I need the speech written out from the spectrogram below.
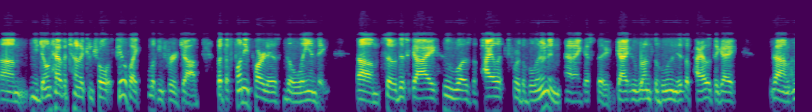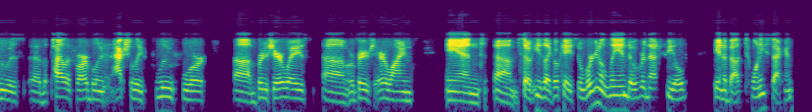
Um, you don't have a ton of control. It feels like looking for a job. But the funny part is the landing. Um, so this guy who was the pilot for the balloon, and, and, I guess the guy who runs the balloon is a pilot. The guy um, who was uh, the pilot for our balloon actually flew for um, British Airways uh, or British Airlines. And um, so he's like, okay, so we're going to land over in that field in about 20 seconds.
